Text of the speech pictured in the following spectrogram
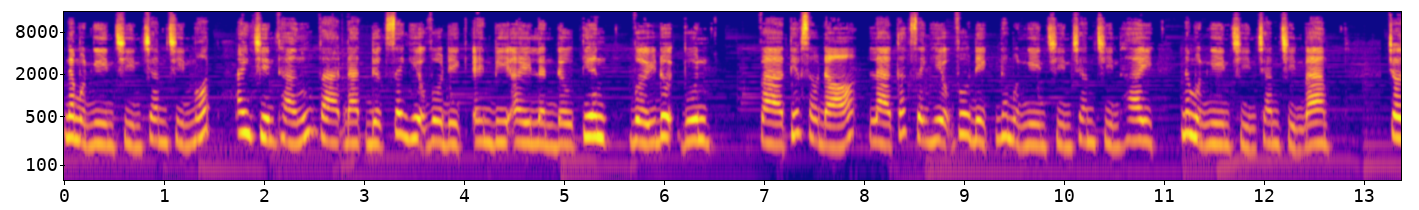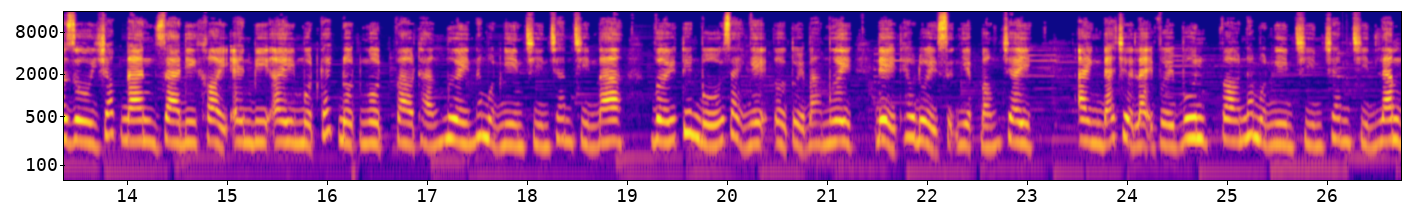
Năm 1991, anh chiến thắng và đạt được danh hiệu vô địch NBA lần đầu tiên với đội Bulls và tiếp sau đó là các danh hiệu vô địch năm 1992, năm 1993. Cho dù Jordan ra đi khỏi NBA một cách đột ngột vào tháng 10 năm 1993 với tuyên bố giải nghệ ở tuổi 30 để theo đuổi sự nghiệp bóng chày, anh đã trở lại với Bull vào năm 1995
